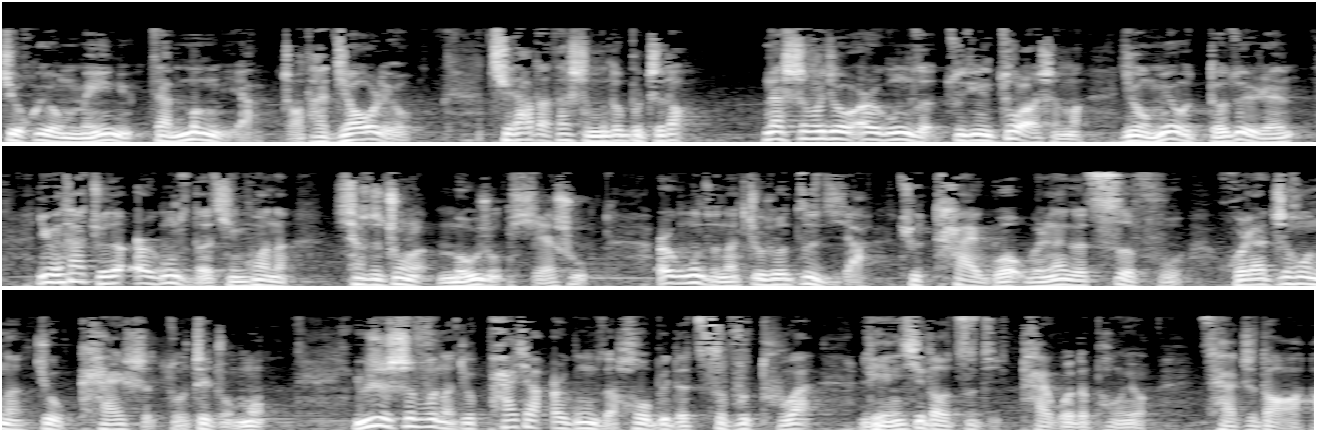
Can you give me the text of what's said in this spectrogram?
就会有美女在梦里啊找他交流，其他的他什么都不知道。那师傅就问二公子最近做了什么，有没有得罪人？因为他觉得二公子的情况呢像是中了某种邪术。二公子呢就说自己啊去泰国纹了个赐福，回来之后呢就开始做这种梦。于是师傅呢就拍下二公子后背的赐福图案，联系到自己泰国的朋友，才知道啊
